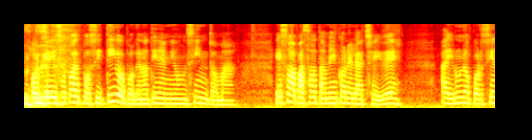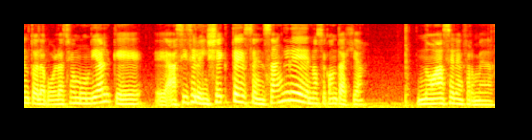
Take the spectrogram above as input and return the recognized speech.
porque el hisopado es positivo, porque no tienen ni un síntoma. Eso ha pasado también con el HIV. Hay un 1% de la población mundial que eh, así se lo inyectes en sangre, no se contagia. No hace la enfermedad.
